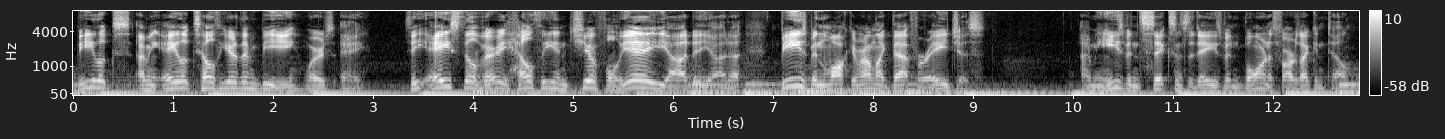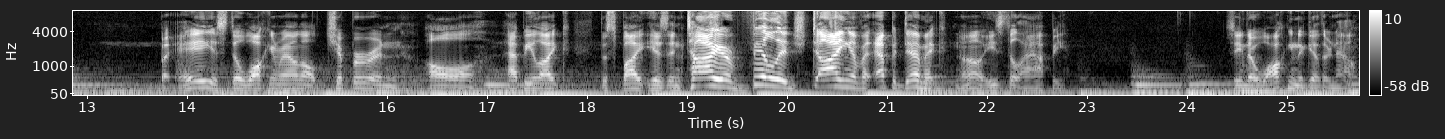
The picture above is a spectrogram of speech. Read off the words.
B looks, I mean, A looks healthier than B. Where's A? See, A's still very healthy and cheerful. Yay, yada, yada. B's been walking around like that for ages. I mean, he's been sick since the day he's been born, as far as I can tell. But A is still walking around all chipper and all happy like. Despite his entire village dying of an epidemic. No, he's still happy. See, they're walking together now.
